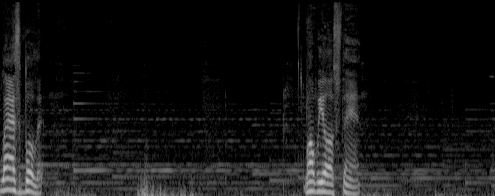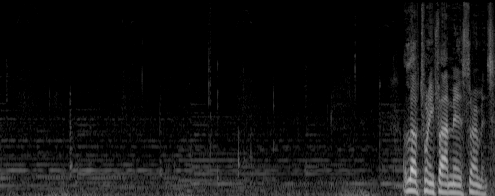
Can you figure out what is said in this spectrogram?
Last bullet. Why don't we all stand? I love 25 minute sermons.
